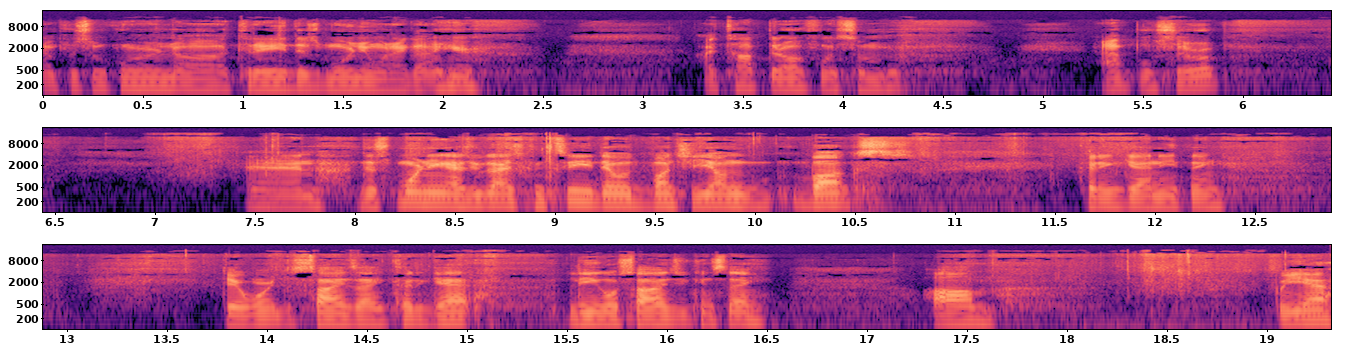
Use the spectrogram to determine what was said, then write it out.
I put some corn uh, today, this morning when I got here. I topped it off with some apple syrup. And this morning, as you guys can see, there was a bunch of young bucks. Couldn't get anything. They weren't the size I could get. Legal size, you can say. Um, but yeah,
